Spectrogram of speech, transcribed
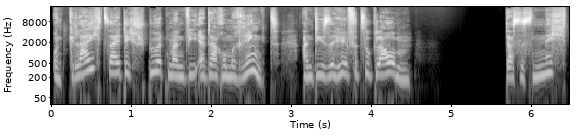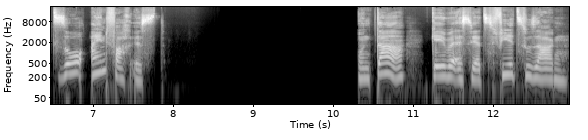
Und gleichzeitig spürt man, wie er darum ringt, an diese Hilfe zu glauben, dass es nicht so einfach ist. Und da gäbe es jetzt viel zu sagen.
